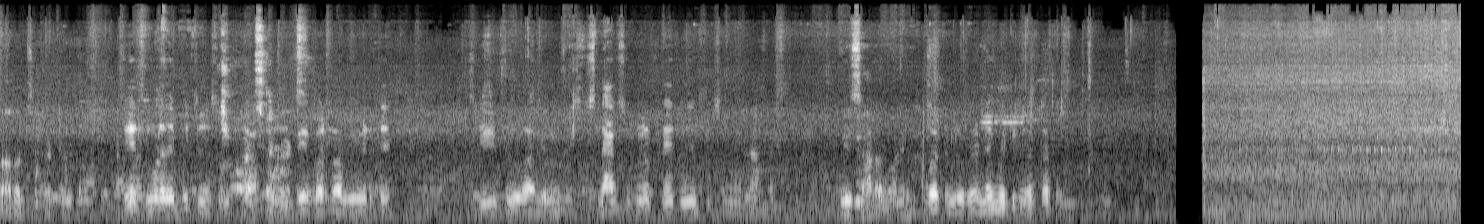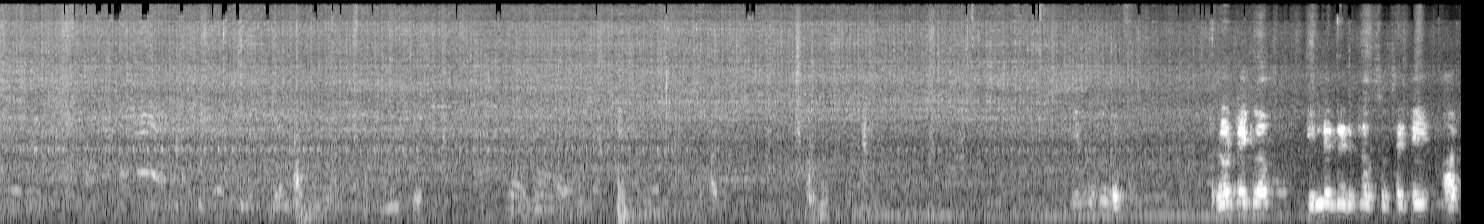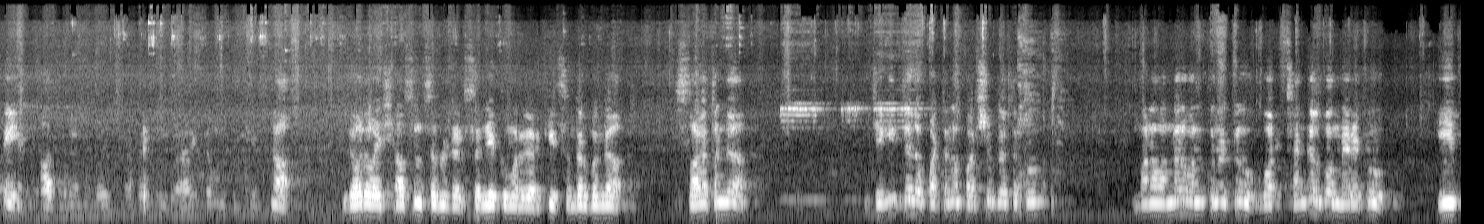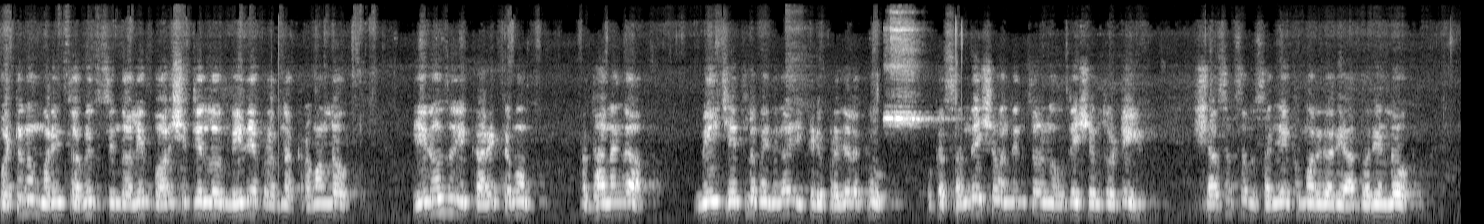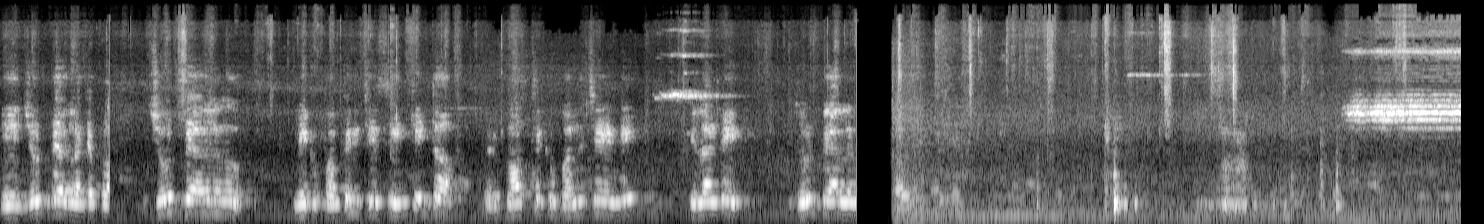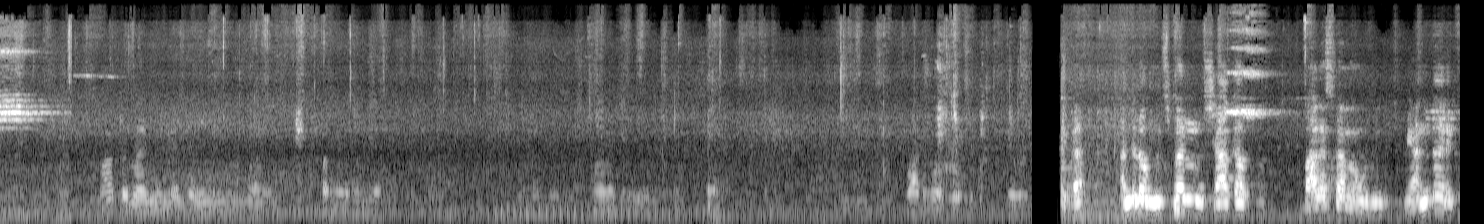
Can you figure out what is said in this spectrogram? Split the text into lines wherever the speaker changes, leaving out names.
Sir వచ్చి
కూడా తెప్పించిన స్వీట్ పేపర్లు అవి పెడితే స్వీట్ అవి స్నాక్స్ కూడా ప్లేట్లు తెప్పించిన
ఈ సార్
రెండో మీటింగ్ కథ.
Rotary club Indian additional society ఆపి ఆధ్వర్యంలో ఈ కార్యక్రమం చేసిన గౌరవ శాసనసభ్యులు డాక్టర్ సంజయ్ కుమార్ గారికి సందర్భంగా స్వాగతంగా జగిత్యాల పట్టణ పరిశుభ్రతకు మనం అందరం అనుకున్నట్టు వారి సంకల్పం మేరకు ఈ పట్టణం మరింత అభివృద్ధి చెందాలి. పారిశుద్ధ్యంలో మీదే ప్రధాన క్రమంలో ఈరోజు ఈ కార్యక్రమం ప్రధానంగా మీ చేతుల మీదుగా ఇక్కడి ప్రజలకు ఒక సందేశం అందించాలన్న ఉద్దేశంతో శాసనసభ సంజయ్ కుమార్ గారి ఆధ్వర్యంలో ఈ జూట్ బ్యాగులు అంటే జూట్ బ్యాగులను మీకు పంపిణీ చేసి ఇంటింటా మీరు ప్లాస్టిక్ బంద్ చేయండి. ఇలాంటి జూట్ బ్యాగులను అందులో మున్సిపల్ శాఖ భాగస్వామ్యం ఉంది. మీ అందరి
